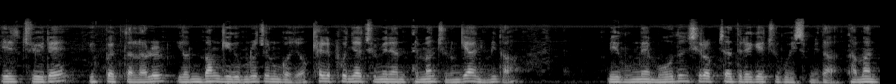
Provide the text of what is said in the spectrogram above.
일주일에 600달러를 연방기금으로 주는 거죠. 캘리포니아 주민한테만 주는 게 아닙니다. 미국 내 모든 실업자들에게 주고 있습니다. 다만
